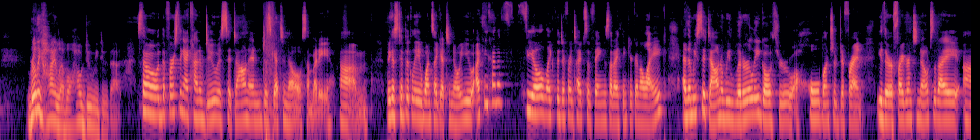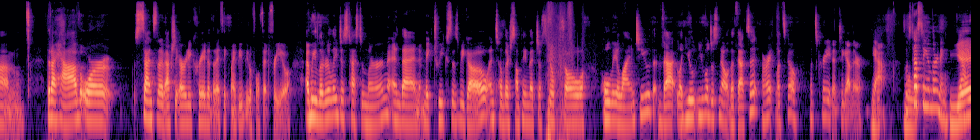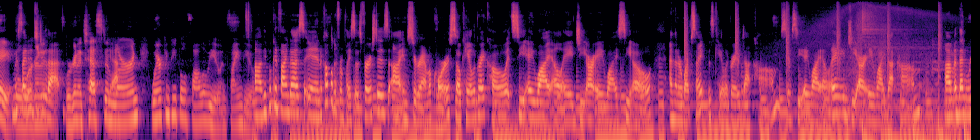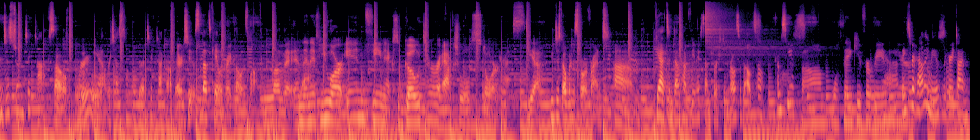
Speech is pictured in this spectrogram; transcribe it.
really high level. How do we do that? So the first thing I kind of do is sit down and just get to know somebody. Um, because typically, once I get to know you, I can kind of feel like the different types of things that I think you're going to like. And then we sit down and we literally go through a whole bunch of different either fragrance notes that I um, that I have or scents that I've actually already created that I think might be a beautiful fit for you. And we literally just test and learn and then make tweaks as we go until there's something that just feels so wholly aligned to you that that like you you will just know that that's it all right let's go let's create it together yeah So it's Well, testing and learning. Yay. I'm excited we're to do gonna- that. We're going to test and Yeah. learn. Where can people follow you and find you? Uh, people can find us in a couple different places. First is uh, Instagram, of course. So Cayla Gray Co. It's C A Y L A G R A Y C O. And then our website is caylagray.com. So C A Y L A G R A Y.com. Um, and then we're just joined TikTok. So we're, Ooh. yeah, we're testing a little bit of TikTok out there too. So that's Cayla Gray Co. as well. Love it. And then if you are in Phoenix, go to her actual store. Yes. Yeah. We just opened a storefront. Um, yeah, it's in downtown Phoenix on First and Roosevelt. So come see us. Well, thank you for being yeah, here. Thanks for having me. This was a great time.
